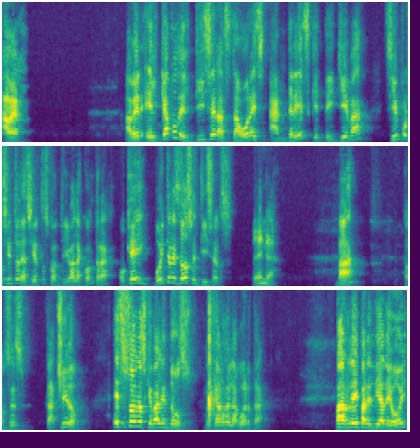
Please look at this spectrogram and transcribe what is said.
a ver. A ver, el capo del teaser hasta ahora es Andrés, que te lleva 100% de aciertos cuando te lleva la contra. Ok, voy 3-2 en teasers. Venga. ¿Va? Entonces, está chido. Esos son los que valen dos, Ricardo de la Huerta. Parley para el día de hoy.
